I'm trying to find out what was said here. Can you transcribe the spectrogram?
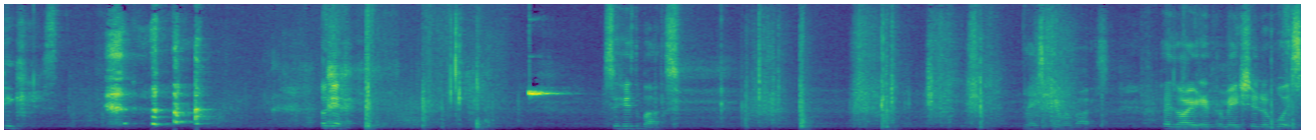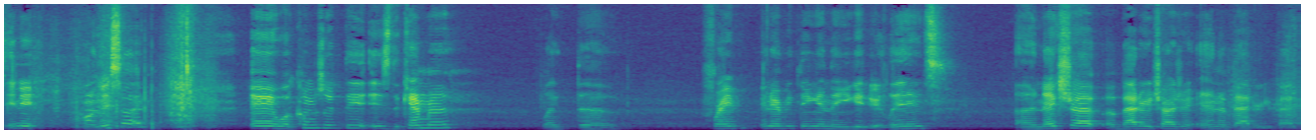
fingers. okay. So here's the box. Nice camera box. Has all your information of what's in it on this side. And what comes with it is the camera, like the frame and everything, and then you get your lens, a neck strap, a battery charger, and a battery pack.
